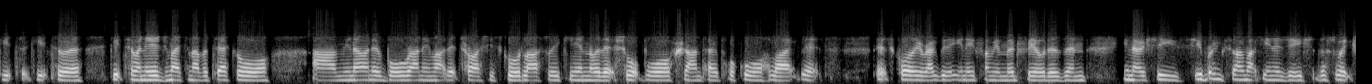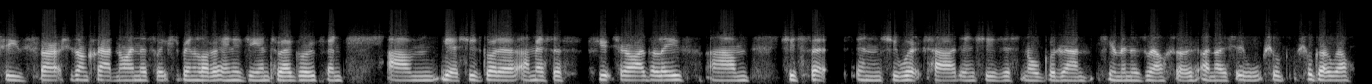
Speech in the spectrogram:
get to get to a get to an edge, make another tackle, or, um, you know, and her ball running like that try she scored last weekend with that short ball off Shante Poko, like that's that's quality rugby that you need from your midfielders. And you know, she she brings so much energy. This week she's she's on cloud nine. This week she's bringing a lot of energy into our group, and um, yeah, she's got a, a massive future, I believe. Um, she's fit and she works hard and she's just an all good round human as well. So I know she'll she'll, she'll go well.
